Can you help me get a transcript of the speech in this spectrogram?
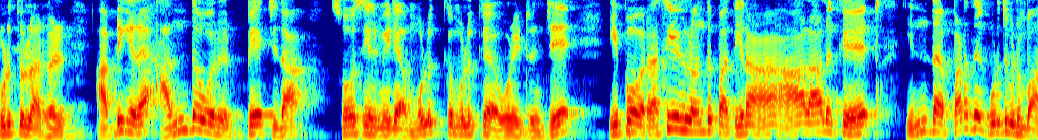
கொடுத்துள்ளார்கள். அப்படிங்கிற அந்த ஒரு பேச்சு தான் சோசியல் மீடியா முழுக்க முழுக்க ஓடிட்டு இருந்துச்சு இப்போது ரசிகர்கள் வந்து பார்த்தீங்கன்னா ஆள் ஆளுக்கு இந்த படத்தை கொடுத்துக்கணும்பா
